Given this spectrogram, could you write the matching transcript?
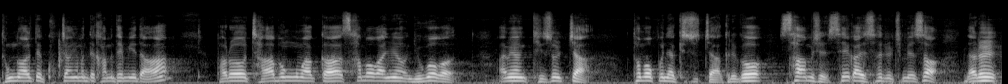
등록할 때 국장님한테 가면 됩니다. 바로 자본금 아까 3억 아니면 6억 원, 아니면 기술자, 토목 분야 기술자, 그리고 사무실 세 가지 서류를 주면서 나를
